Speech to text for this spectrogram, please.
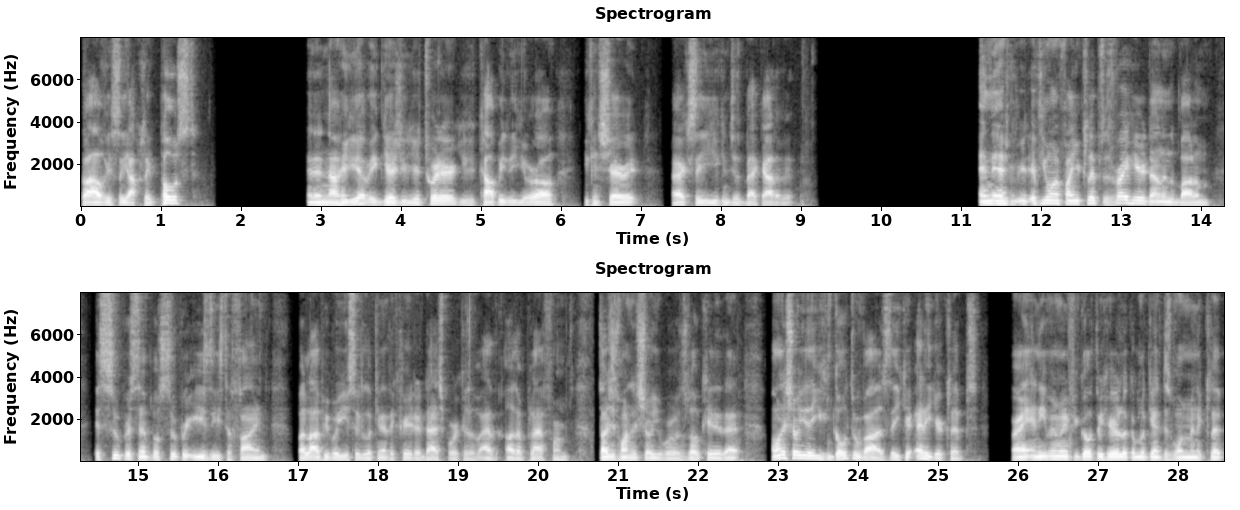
So obviously I'll click post. And then now here you have it. It gives you your Twitter. You can copy the URL. You can share it. Actually, you can just back out of it. And if if you want to find your clips, it's right here down in the bottom. It's super simple, super easy to find. But a lot of people are used to looking at the creator dashboard because of other platforms. So I just wanted to show you where it was located at. I want to show you that you can go through VODs, that you can edit your clips, right? And even if you go through here, look, I'm looking at this one minute clip,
